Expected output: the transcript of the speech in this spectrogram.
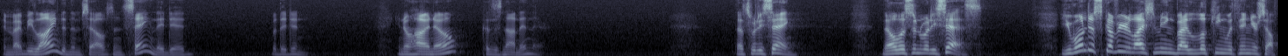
They might be lying to themselves and saying they did, but they didn't. You know how I know? Because it's not in there. That's what he's saying. Now, listen to what he says. You won't discover your life's meaning by looking within yourself.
